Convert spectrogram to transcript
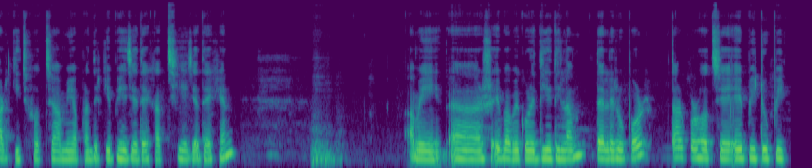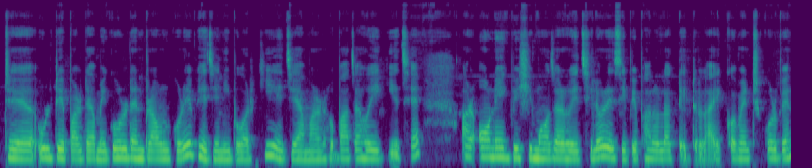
আর কিছু হচ্ছে আমি আপনাদেরকে ভেজে দেখাচ্ছি, এই যে দেখেন। আমি এভাবে করে দিয়ে দিলাম তেলের উপর। তারপর হচ্ছে এই পিটু পিঠ উল্টে পাল্টে আমি গোল্ডেন ব্রাউন করে ভেজে নিব আর কি। এই যে আমার বাজা হয়ে গিয়েছে। আর অনেক বেশি মজার হয়েছিল। রেসিপি ভালো লাগলে একটু লাইক কমেন্ট করবেন।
